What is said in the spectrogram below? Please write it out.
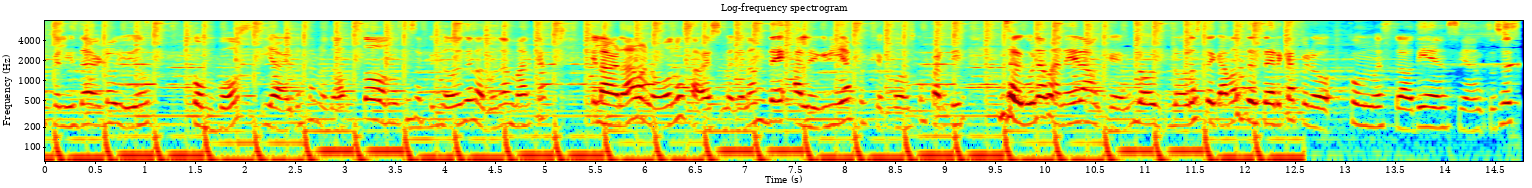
y feliz de haberlo vivido con vos y haber desarrollado todos estos episodios de la Dona Marca, que la verdad, bueno, vos lo sabes, me llenan de alegría porque podemos compartir de alguna manera, aunque no, los tengamos de cerca, pero con nuestra audiencia. Entonces,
